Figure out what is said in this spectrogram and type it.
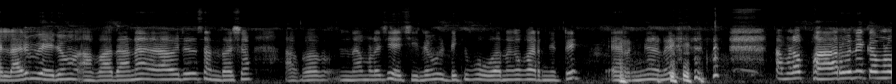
എല്ലാവരും എല്ലാരും വരും. അപ്പോൾ അതാണ് ആ ഒരു സന്തോഷം. അപ്പോൾ നമ്മളെ ചേച്ചീന്റെ വീട്ടിലേക്ക് പോവാന്നൊക്കെ പറഞ്ഞിട്ട് ഇറങ്ങാണ് നമ്മളെ പാറുവിനൊക്കെ നമ്മൾ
